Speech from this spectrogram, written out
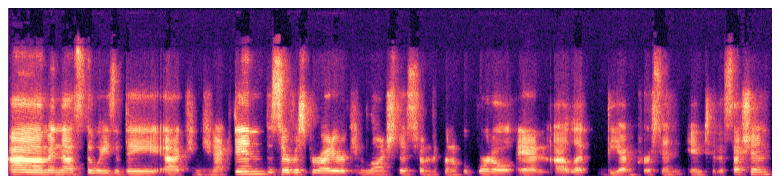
Um, and that's the ways that they uh, can connect in. The service provider can launch this from the clinical portal and uh, let the young person into the session.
